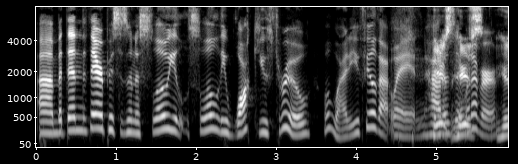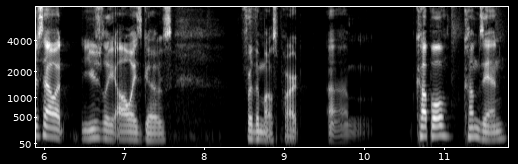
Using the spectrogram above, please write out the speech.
Um, but then the therapist is going to slowly slowly walk you through well why do you feel that way? And how does it here's, whatever. Here's how it usually always goes, for the most part. Um, couple comes in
